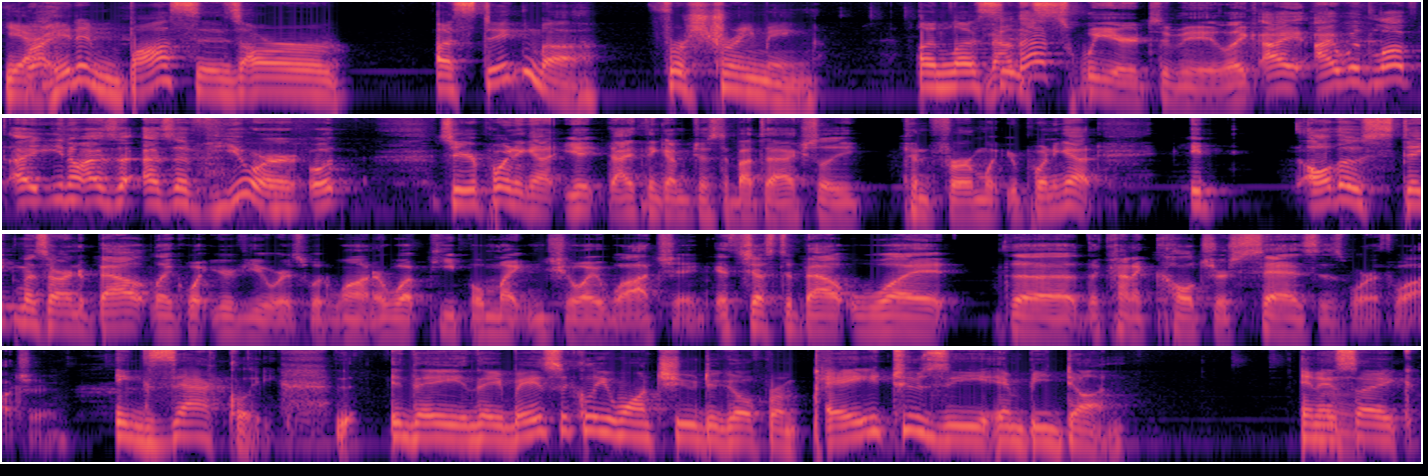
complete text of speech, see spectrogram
Yeah, Right. hidden bosses are a stigma for streaming. Unless Now that's weird to me. Like I, I would love, I, you know, as a, as a viewer. What, so you're pointing out. You, I think I'm just about to actually confirm what you're pointing out. It all those stigmas aren't about like what your viewers would want or what people might enjoy watching. It's just about what the the kind of culture says is worth watching. Exactly. They they basically want you to go from A to Z and be done. And it's hmm. like,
